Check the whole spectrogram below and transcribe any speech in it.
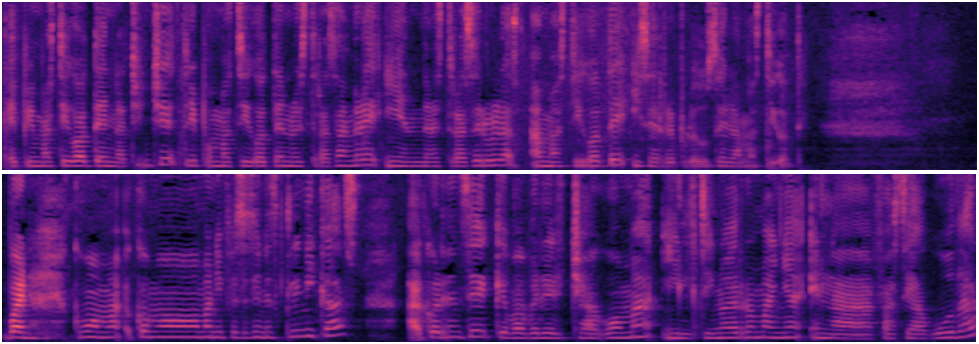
Epimastigote en la chinche, tripomastigote en nuestra sangre y en nuestras células amastigote y se reproduce el amastigote. Bueno, como, como manifestaciones clínicas, acuérdense que va a haber el chagoma y el signo de romaña en la fase aguda,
